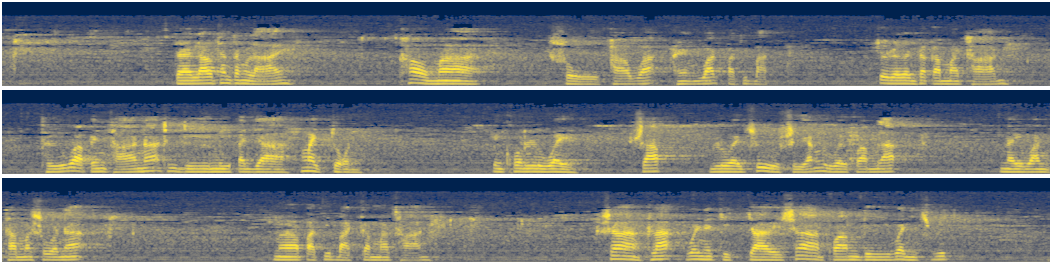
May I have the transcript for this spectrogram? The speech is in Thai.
แต่เราท่านทั้งหลาย เข้ามาสู่ภาวะแห่งวัดปฏิบัติ เจริญพระกรรมฐาน ถือว่าเป็นฐานะที่ดีมีปัญญาไม่จน เป็นคนรวยทรัพย์ รวยชื่อเสียงรวยความรัก ในวันธรรมสวนะ มาปฏิบัติกรรมฐาน สร้างพระไว้ในจิตใจสร้างความดีไว้ในชีวิต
